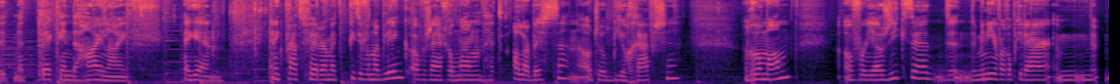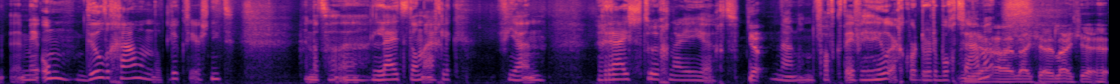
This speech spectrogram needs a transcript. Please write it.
Dit met Back in the High Life Again. En ik praat verder met Pieter van der Blink over zijn roman Het Allerbeste, een autobiografische roman. Over jouw ziekte, de, de manier waarop je daar mee om wilde gaan. En dat lukte eerst niet. En dat eh, leidt dan eigenlijk via een reis terug naar je jeugd. Ja. Nou, dan vat ik het even heel erg kort door de bocht samen. Ja, Ja, laat je, laat je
